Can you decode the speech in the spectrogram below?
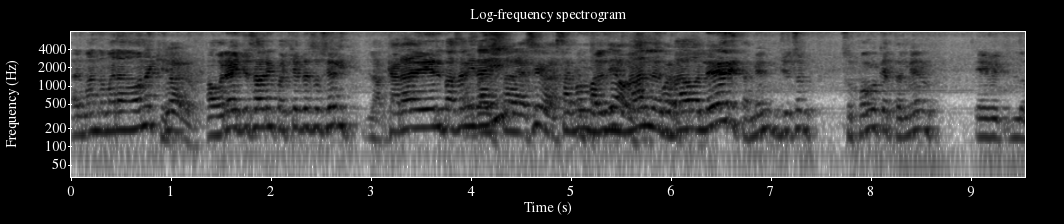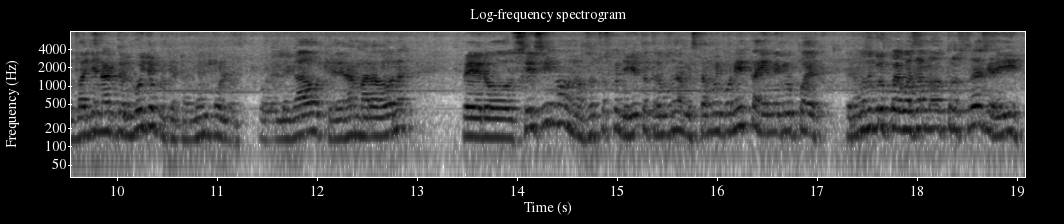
Armando Maradona, que Claro. ahora ellos abren cualquier red social y la cara de él va a salir Va a ahí. estar así, va a estar bombardeado. más les va a doler y también yo su- supongo que también eh, los va a llenar de orgullo porque también por, lo- por el legado que deja Maradona. Pero sí, sí, no, nosotros con Dieguito tenemos una amistad muy bonita y en el grupo de- tenemos un grupo de WhatsApp nosotros tres y ahí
